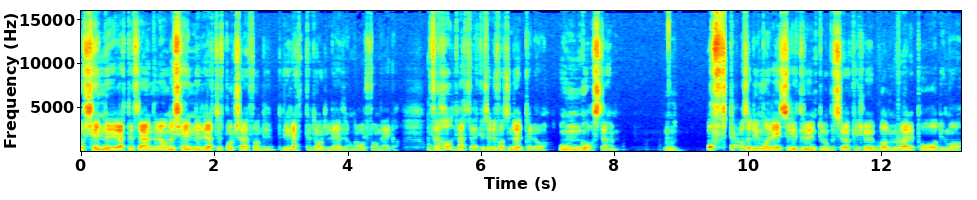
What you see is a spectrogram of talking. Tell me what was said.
og kjenne de rette trenerne, og kjenne de rette sportssjefene, de, de rette daglige lederne, av alfa og omega. Og for å ha det nettverket, så er du faktisk nødt til å omgås dem Mm. ofte. Altså Du må reise litt rundt, du må besøke klubber, du må være på. du må...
